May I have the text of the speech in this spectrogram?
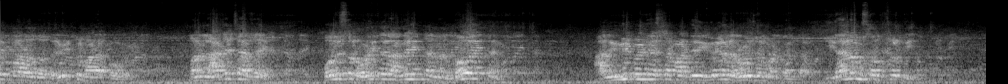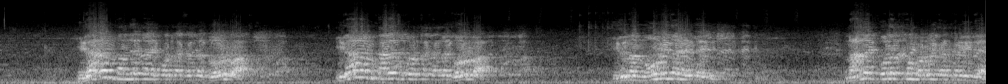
ಇದು ಮಾಡೋದು, ದಯವಿಟ್ಟು ಮಾಡಕ್ ಹೋಗ್ಬೇಕು ನಾನು ಲಾಠಿ ಚಾರ್ಜ್ ಆಯ್ತು. ಪೊಲೀಸರು ಹೊಡಿತಾರೆ ಅನ್ನ ಇರ್ತಾನೆ ನೋವಾಯ್ತಾನೆ. ಅಲ್ಲಿ ಇಂಡಿಪೆಂಡೆನ್ಸ್ ಮಾಡ್ತೀವಿ ಇವರೆಲ್ಲ ರೂಲ್ಸ್ ಮಾಡ್ಕೊಂತ ಇದ ನಮ್ಮ ಸಂಸ್ಕೃತಿ. ಇದ ನಮ್ಮ ತಂದೆ ತಾಯಿ ಕೊಡ್ತಕ್ಕಂಥ ಗೌರವ. ಇದ ನಮ್ಮ ಕಾಲೇಜ್ ಕೊಡ್ತಕ್ಕಂಥ ಗೌರವ. ಇದನ್ನ ನೋವಿಂದ ಹೇಳ್ತಾ ಇದ್ದೀನಿ. ನಾನೇ ಕೋಲಸ್ಕೊಂಡ್ ಬರ್ಬೇಕು ಅನ್ಕೊಂಡಿದ್ದೆ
